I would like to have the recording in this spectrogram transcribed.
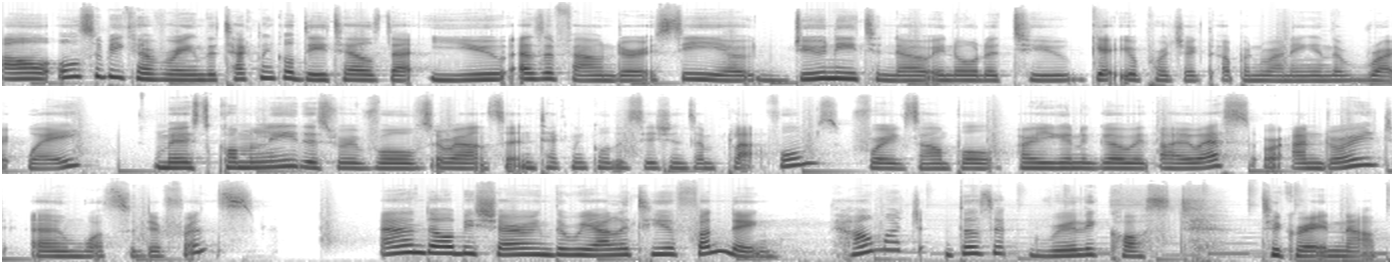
I'll also be covering the technical details that you, as a founder, CEO, do need to know in order to get your project up and running in the right way. Most commonly, this revolves around certain technical decisions and platforms. For example, are you going to go with iOS or Android, and what's the difference? And I'll be sharing the reality of funding. How much does it really cost to create an app?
